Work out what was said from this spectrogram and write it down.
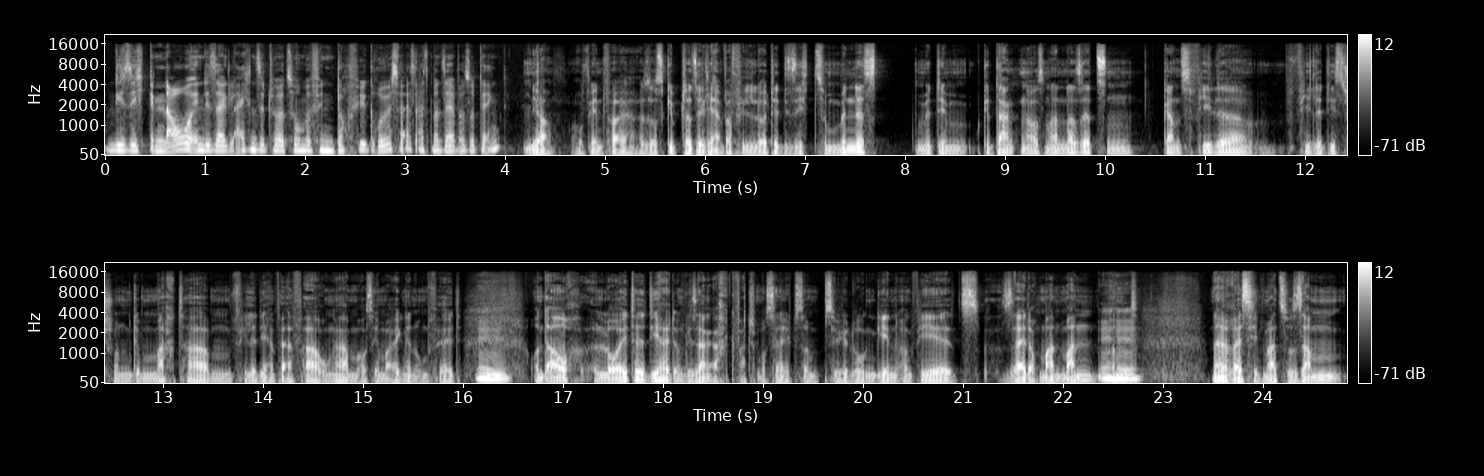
die sich genau in dieser gleichen Situation befinden, doch viel größer ist, als man selber so denkt? Ja, auf jeden Fall. Also es gibt tatsächlich einfach viele Leute, die sich zumindest mit dem Gedanken auseinandersetzen. Ganz viele, viele, die es schon gemacht haben, viele, die einfach Erfahrung haben aus ihrem eigenen Umfeld. Mhm. Und auch Leute, die halt irgendwie sagen, ach Quatsch, muss ja nicht zum Psychologen gehen, irgendwie, jetzt sei doch mal ein Mann mhm. und ne, reiß dich mal zusammen,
